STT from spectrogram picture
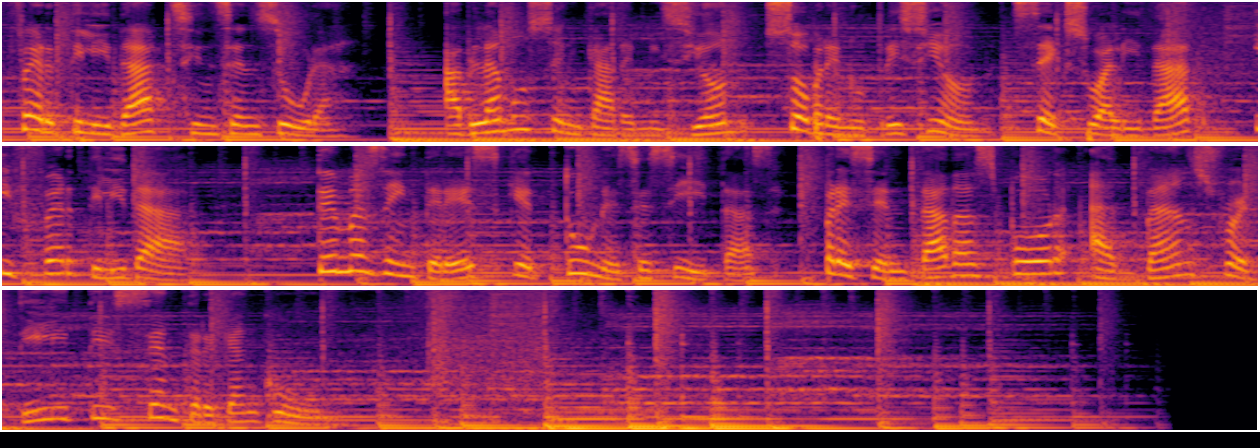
Fertilidad sin censura Hablamos en cada emisión sobre nutrición, sexualidad y fertilidad. Temas de interés que tú necesitas, presentadas por Advanced Fertility Center Cancún.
